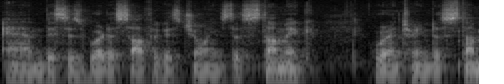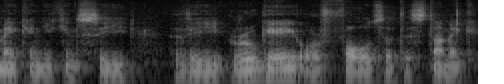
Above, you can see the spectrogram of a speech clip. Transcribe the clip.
and this is where the esophagus joins the stomach. We're entering the stomach, and you can see the rugae or folds of the stomach.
